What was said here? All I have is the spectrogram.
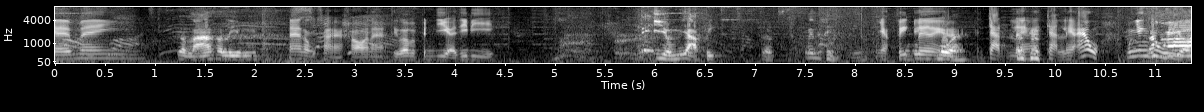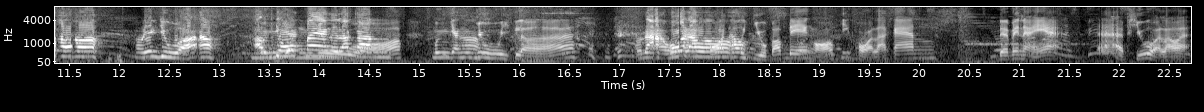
อะไม่ เกับร้านสลิมน่าสงสารเขานะ ถือว่าเป็นเหยื่อที่ดีอีผมอยากฟิกแบบไม่ถึง อยากฟิกเลยโอ้ยอะจัดเลยฮะจัดเลย เอ้า มึงยังอยู่อีกเหรอเอาเอายังอยู่เหรอเอาเอามึงโยยักแม่งเลยละกันอยู่เหรอมึงยังอ้าวอยู่อีกเหรอเอาดาโคตเอาเอาเอาเอาเอาอยู่บัฟแดงเหรอพี่ขอละกัน เดินไปไหนอะอ่าผิวเหรอเราอะ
